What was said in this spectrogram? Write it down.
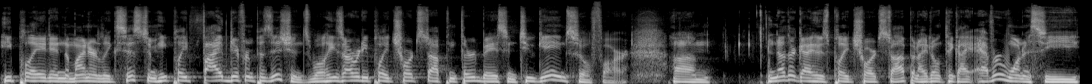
He played in the minor league system. He played five different positions. Well, he's already played shortstop and third base in two games so far. Um, Another guy who's played shortstop, and I don't think I ever want to see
